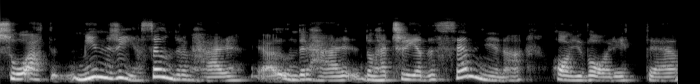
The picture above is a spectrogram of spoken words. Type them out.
Så att min resa under de här, under här, de här tre decennierna har ju varit eh,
